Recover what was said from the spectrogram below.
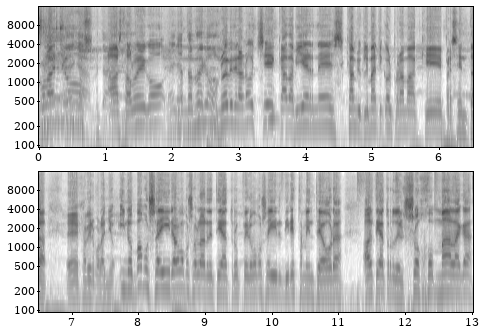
Bolaños, hasta luego. hasta luego. 9 de la noche, cada viernes, Cambio Climático, el programa que presenta eh, Javier Bolaño. Y nos vamos a ir, ahora vamos a hablar de teatro, pero vamos a ir directamente ahora al Teatro del Sojo, Málaga,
